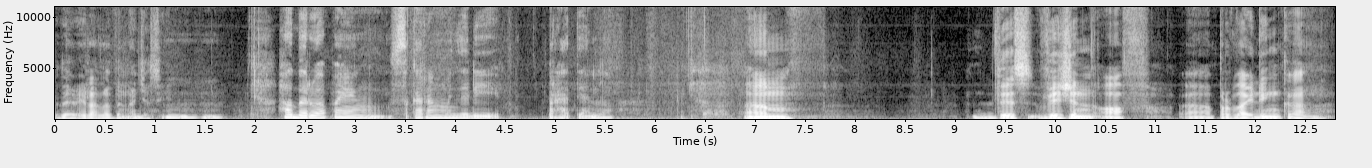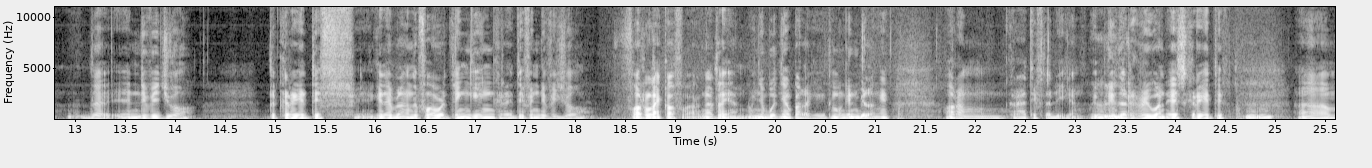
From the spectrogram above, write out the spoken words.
they're irrelevant aja sih mm -hmm. hal baru apa yang sekarang menjadi perhatian lo? Um, this vision of uh, providing ke the individual, the creative, kita bilang the forward thinking creative individual, for lack of nggak tahu ya, menyebutnya apa lagi itu mungkin bilangnya orang kreatif tadi kan. We mm -hmm. believe that everyone is creative. Mm -hmm. um,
